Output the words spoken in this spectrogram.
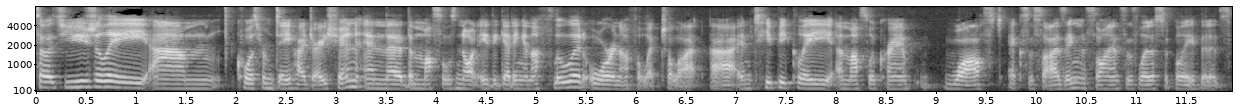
So it's usually um, caused from dehydration and the, the muscle's not either getting enough fluid or enough electrolyte. Uh, and typically, a muscle cramp whilst exercising, the science has led us to believe that it's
